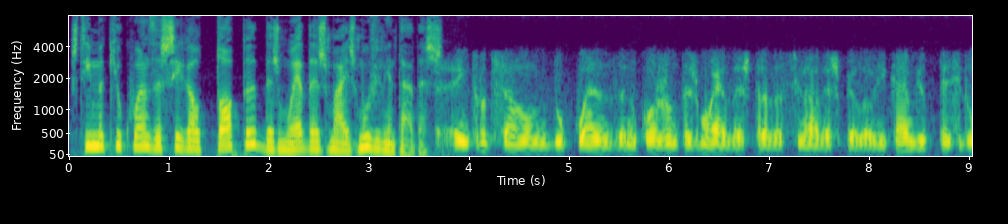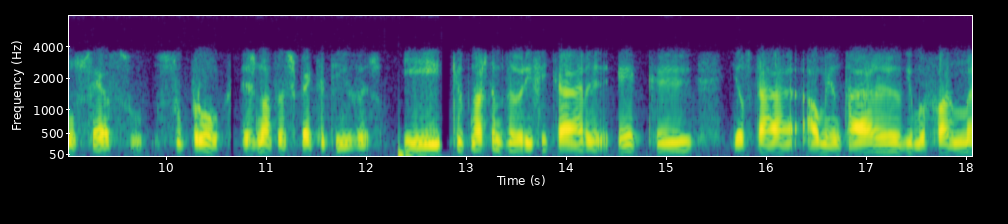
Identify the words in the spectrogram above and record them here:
estima que o Kwanza chega ao top das moedas mais movimentadas. A introdução do Kwanza no conjunto das moedas transacionadas pela Unicâmbio tem sido um sucesso, superou as nossas expectativas e aquilo que nós estamos a verificar é que ele está a aumentar de uma forma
